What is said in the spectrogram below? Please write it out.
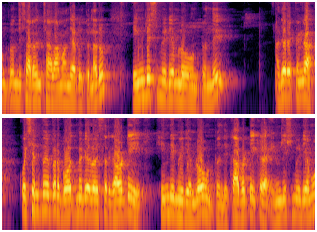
ఉంటుంది సార్ అని చాలామంది అడుగుతున్నారు. ఇంగ్లీష్ మీడియంలో ఉంటుంది. అదే రకంగా క్వశ్చన్ పేపర్ బౌత్ మీడియంలో ఇస్తారు కాబట్టి హిందీ మీడియంలో ఉంటుంది. కాబట్టి ఇక్కడ ఇంగ్లీష్ మీడియము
